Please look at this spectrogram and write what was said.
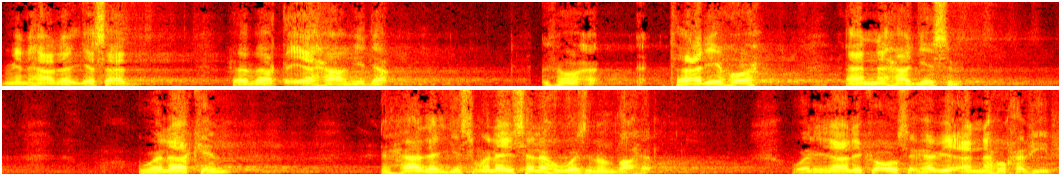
من هذا الجسد فبقي هامدا تعريفه أنها جسم. ولكن هذا الجسم ليس له وزن ظاهر. ولذلك أوصف بأنه خفيف.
